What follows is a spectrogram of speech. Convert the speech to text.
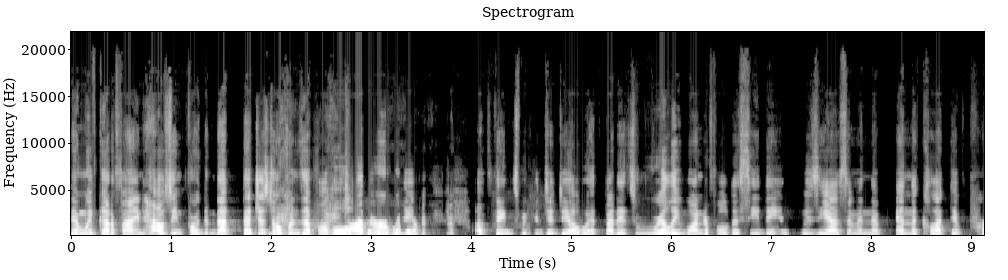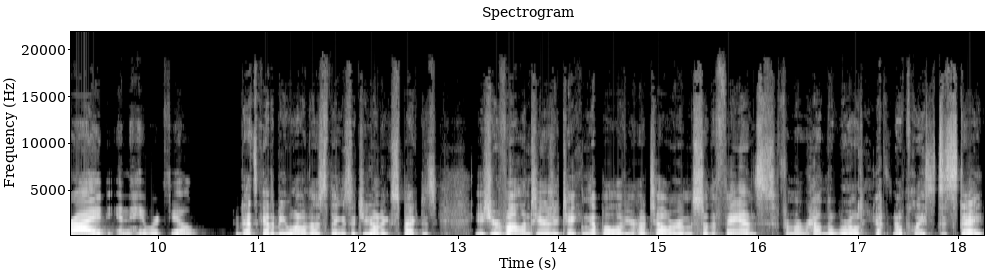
then we've got to find housing for them. That that just opens up right. a whole other array of, of things we get to deal with. But it's really wonderful to see the enthusiasm and the and the collective pride in Hayward Field. That's got to be one of those things that you don't expect. Is is your volunteers are taking up all of your hotel rooms, so the fans from around the world have no place to stay.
